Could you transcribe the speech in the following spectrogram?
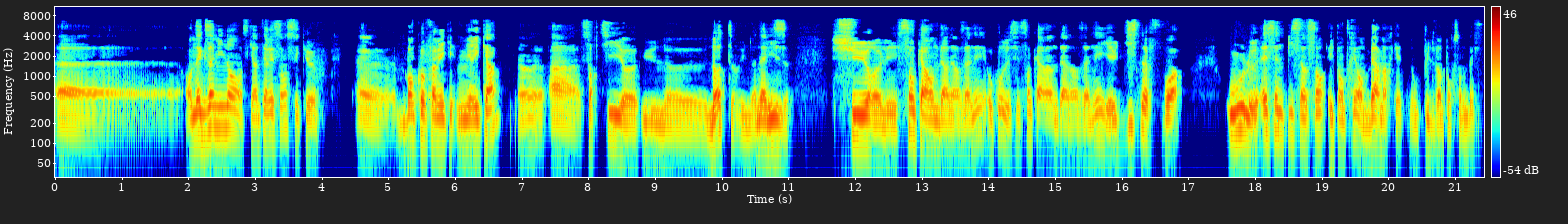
Euh, en examinant, ce qui est intéressant, c'est que Bank of America hein, a sorti une note, une analyse sur les 140 dernières années. Au cours de ces 140 dernières années, il y a eu 19 fois où le S&P 500 est entré en bear market, donc plus de 20% de baisse.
